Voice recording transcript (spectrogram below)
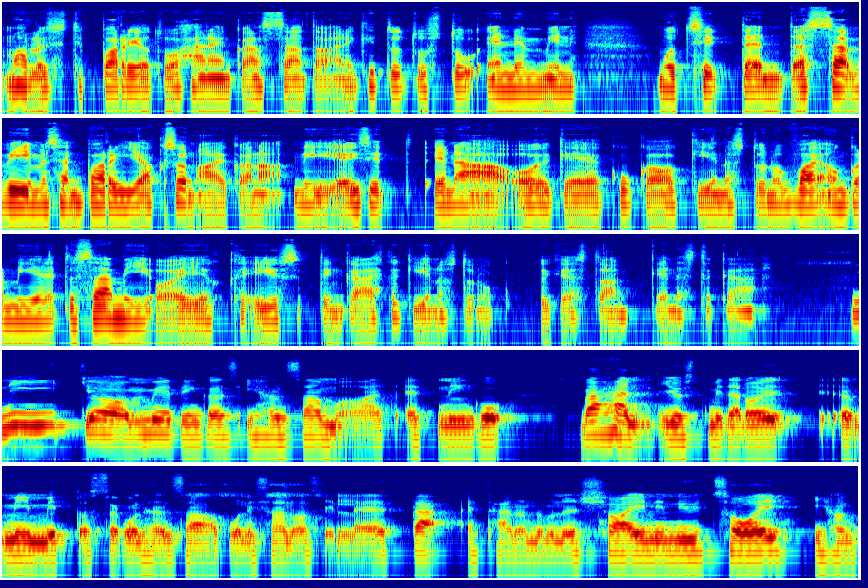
mahdollisesti pariutua hänen kanssaan tai ainakin tutustua ennemmin, mutta sitten tässä viimeisen parin jakson aikana niin ei sitten enää oikein kukaan ole kiinnostunut, vai onko niin, että Sami ei ei ole sittenkään ehkä kiinnostunut oikeastaan kenestäkään? Niin, joo, mietin kanssa ihan samaa, että, että niinku, vähän just mitä noi mimmit tuossa, kun hän saapui, niin sanoi silleen, että, että hän on tämmöinen shiny new toy, ihan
